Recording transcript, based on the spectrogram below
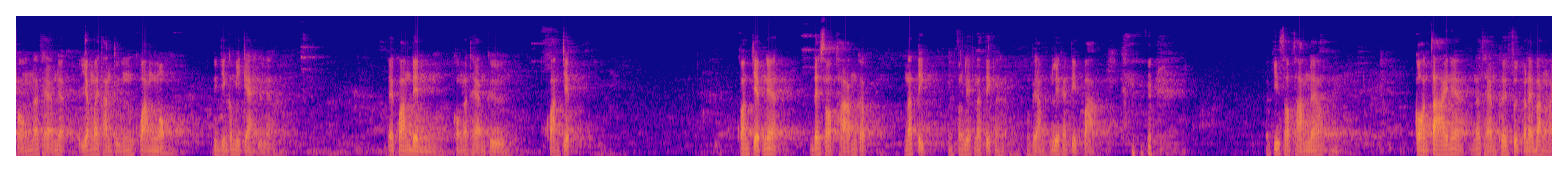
ของน้าแถมเนี่ยยังไม่ทันถึงความง่อม จริงๆก็มีแก่อยู่แล้ว แต่ความเด่นของน้าแถมคือความเจ็บ ความเจ็บเนี่ยได้สอบถามกับนาติกต้องเรียกนาติกนะฮะพยายามเรียกให้ติดปาก เมื่อกี้สอบถามแล้ว ก่อนตายเนี่ยน้าแถมเคยฝึกอะไรบ้างไหม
